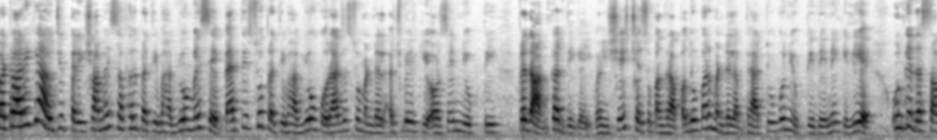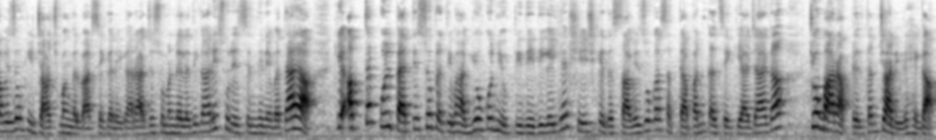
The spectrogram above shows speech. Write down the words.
पटवारी की आयोजित परीक्षा में सफल प्रतिभागियों में से 3500 प्रतिभागियों को राजस्व मंडल अजमेर की ओर से नियुक्ति प्रदान कर दी गई। वहीं शेष 615 पदों पर मंडल अभ्यर्थियों को नियुक्ति देने के लिए उनके दस्तावेजों की जाँच मंगलवार से करेगा। राजस्व मंडल अधिकारी सुरेश सिंधी ने बताया कि अब तक कुल 3500 प्रतिभागियों को नियुक्ति दे दी गई है। शेष के दस्तावेजों का सत्यापन कल से किया जाएगा, जो बारह अप्रैल तक जारी रहेगा।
